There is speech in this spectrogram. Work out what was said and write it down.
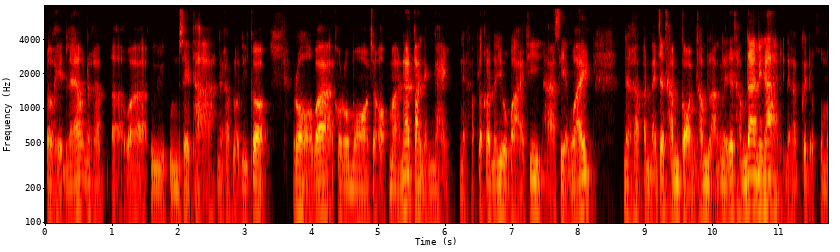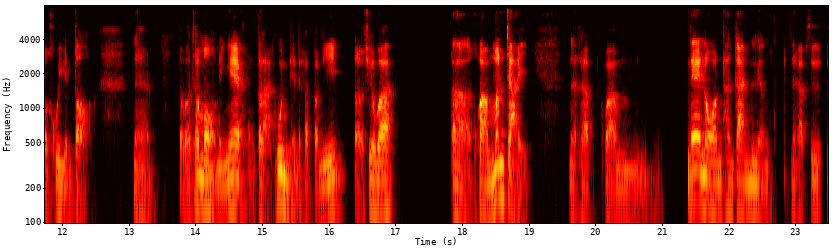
เราเห็นแล้วนะครับว่าคือคุณเศรษฐานะครับเรานี้ก็รอว่าครมจะออกมาหน้าตาอย่างไงนะครับ แล้วก็นโยบายที่หาเสียงไว้ นะครับ อันไหนจะทำก่อนทำหลังไหนจะทำได้ไม่ได้นะครับ ก็เดี๋ยวคงมาคุยกันต่อนะฮะแต่ว่าถ้ามองในแง่ของตลาดหุ้นเนี่ยนะครับ ตอนนี้เชื่อว่าความมั่นใจนะครับ ความแน่นอนทางการเมืองนะครับ ซึ่งจ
